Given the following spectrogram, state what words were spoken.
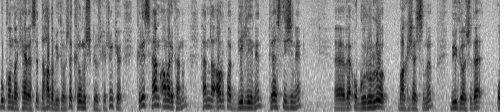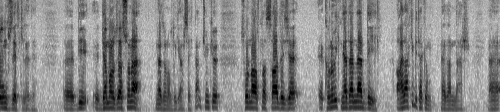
bu konudaki hevesi daha da büyük ölçüde kırılmış gözüküyor. Çünkü kriz hem Amerika'nın hem de Avrupa Birliği'nin prestijini e, ve o gururlu bakış açısını büyük ölçüde olumsuz etkiledi. E, bir e, demoralizasyona neden oldu gerçekten. Çünkü sorun altında sadece ekonomik nedenler değil, ahlaki bir takım nedenler yani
